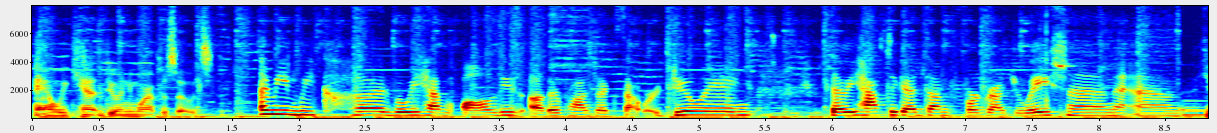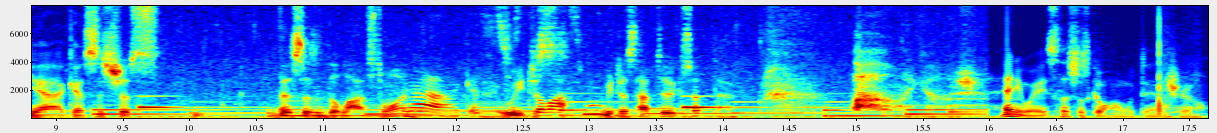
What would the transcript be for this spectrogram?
and we can't do any more episodes. I mean, we could, but we have all of these other projects that we're doing that we have to get done before graduation, and Yeah, I guess it's just this is the last one. Yeah, I guess it's we just the last one. We just have to accept that. Oh my gosh. Anyways, let's just go on with the intro.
